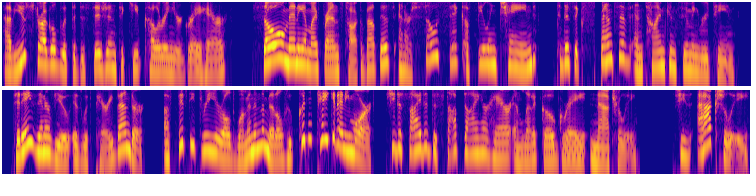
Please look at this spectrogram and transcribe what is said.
have you struggled with the decision to keep coloring your gray hair? So many of my friends talk about this and are so sick of feeling chained to this expensive and time consuming routine. Today's interview is with Perri Bender, a 53 year old woman in the middle who couldn't take it anymore. She decided to stop dyeing her hair and let it go gray naturally. She's actually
